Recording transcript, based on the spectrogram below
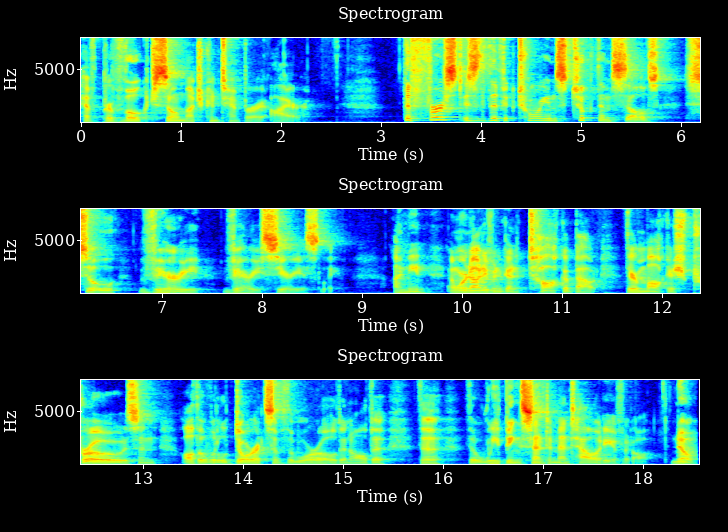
have provoked so much contemporary ire. The first is that the Victorians took themselves so very, very seriously. I mean, and we're not even going to talk about their mawkish prose and all the little Dorrits of the world and all the, the, the weeping sentimentality of it all. No,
